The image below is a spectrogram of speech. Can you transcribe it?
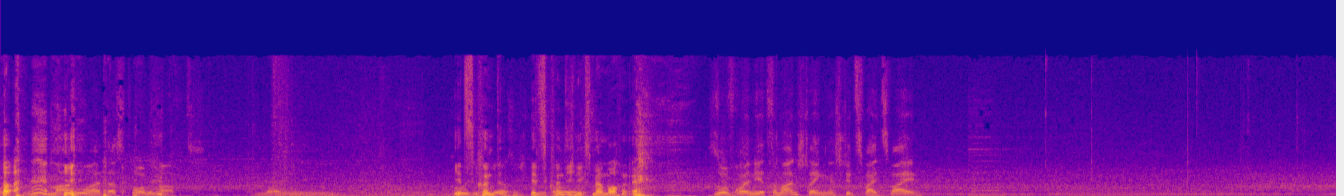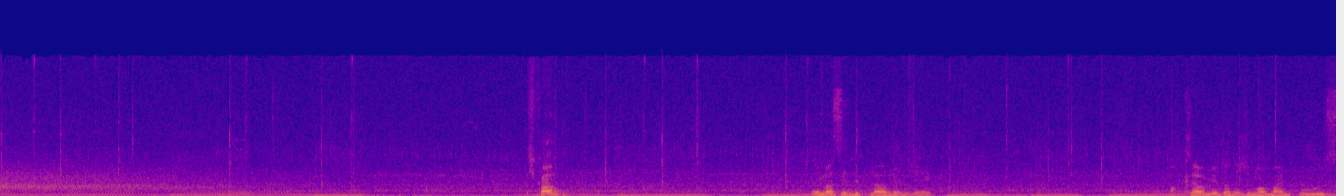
Manu hat das Tor gemacht. Nein. Jetzt, Gut, konnt, geh aus dem Spiel jetzt konnte ich nichts mehr machen. So, Freunde, jetzt nochmal anstrengen. Es steht 2-2. Ich komm. Immer sind die Blauen im Weg. Ach, klau mir doch nicht immer meinen Boost,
